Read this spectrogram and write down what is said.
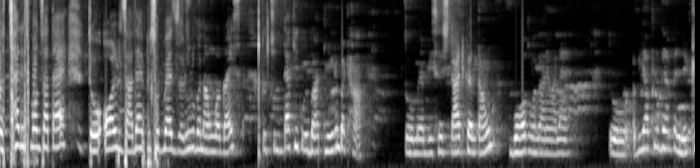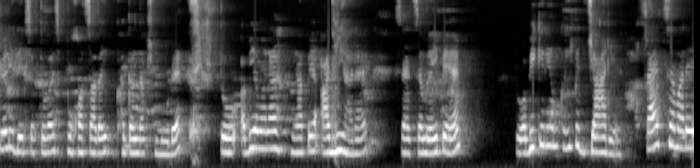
तो अच्छा रिस्पॉन्स आता है तो और ज़्यादा एपिसोड मैं ज़रूर बनाऊँगा गाइस तो चिंता की कोई बात नहीं है बट हाँ तो मैं अभी से स्टार्ट करता हूँ. बहुत मज़ा आने वाला है. तो अभी आप लोग यहाँ पे लिटरली देख सकते हो गाइस बहुत ज़्यादा ही खतरनाक मूड है। तो अभी हमारा यहाँ पे आ रहा है, शायद से हम यहीं पे हैं। तो अभी के लिए हम कहीं पे जा रहे हैं। शायद से हमारे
